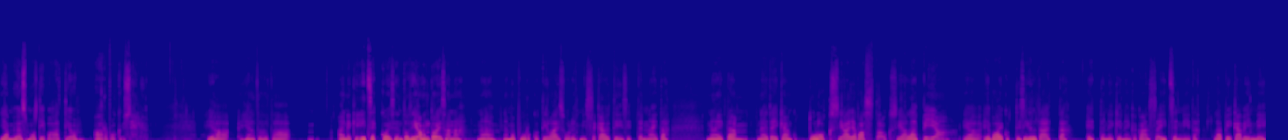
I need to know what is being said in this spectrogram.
ja myös motivaatioarvokysely. Ja, ja tota, ainakin itse koin sen tosi antoisana nämä, nämä purkutilaisuudet, missä käytiin sitten näitä, näitä, näitä ikään kuin tuloksia ja vastauksia läpi. Ja, ja, ja vaikutti siltä, että, että ne, kenen kanssa itse niitä läpikävin, niin,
